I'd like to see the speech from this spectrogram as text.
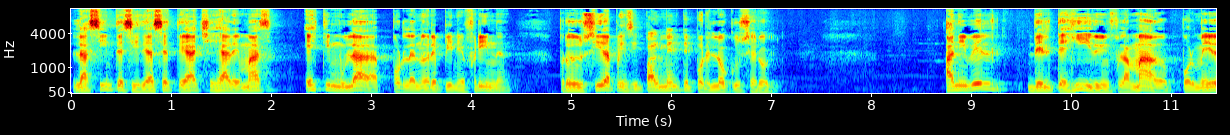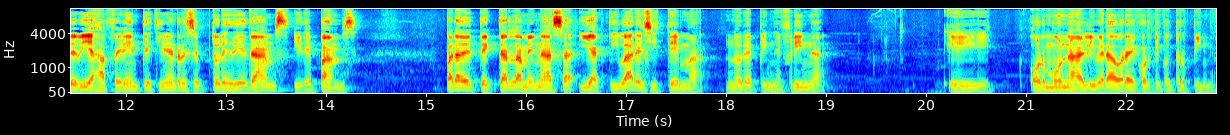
la síntesis de ACTH es además estimulada por la norepinefrina, producida principalmente por el locucerol. A nivel del tejido inflamado por medio de vías aferentes tienen receptores de DAMS y de PAMS para detectar la amenaza y activar el sistema norepinefrina, eh, hormona liberadora de corticotropina.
